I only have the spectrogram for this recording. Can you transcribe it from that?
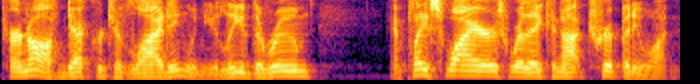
Turn off decorative lighting when you leave the room and place wires where they cannot trip anyone.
